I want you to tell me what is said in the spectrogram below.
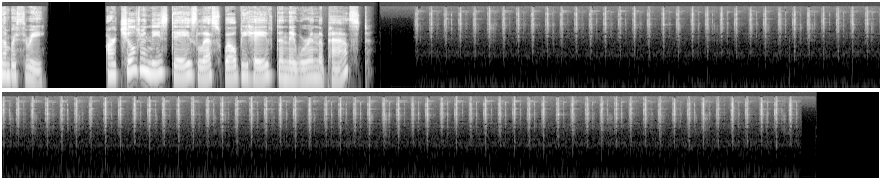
Number 3. Are children these days less well behaved than they were in the past?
